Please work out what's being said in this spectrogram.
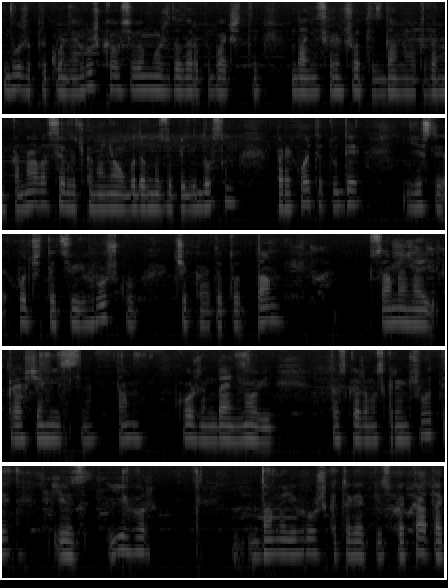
Дуже прикольна ігрушка, ось ви можете зараз побачити дані скріншоти з даного телеграм-каналу. Силочка на нього буде внизу під відосом. Переходьте туди. Якщо хочете цю ігрушку чекати, то там саме найкраще місце. Там кожен день нові, так скажемо, скріншоти із ігор даної ігрушки, так як із ПК, так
